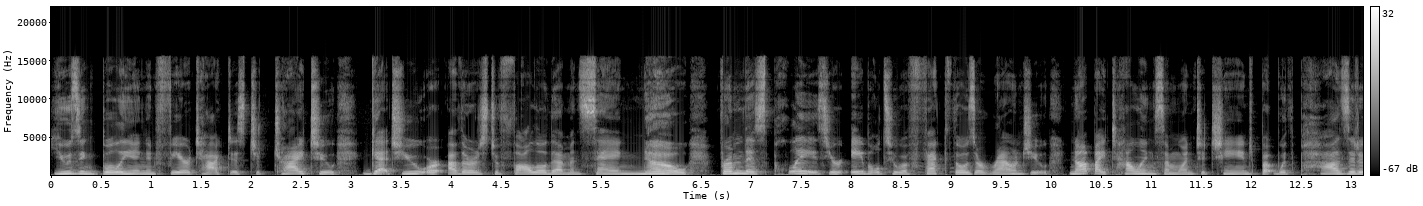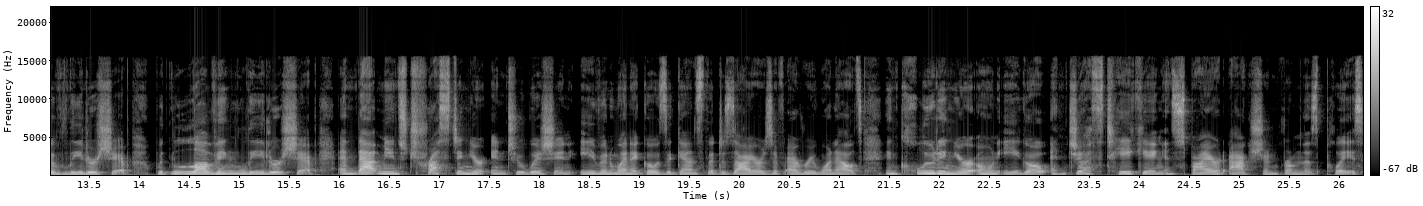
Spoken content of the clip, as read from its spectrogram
using bullying and fear tactics to try to get you or others to follow them and saying no. From this place, you're able to affect those around you, not by telling someone to change, but with positive leadership, with loving leadership. And that means trusting your intuition even when it goes against the desires of everyone else, including your own ego and just taking inspired action from this place.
